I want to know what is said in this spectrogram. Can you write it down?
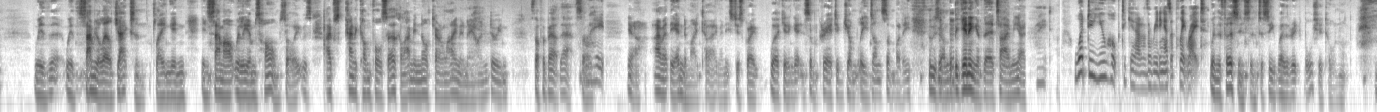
With uh, with Samuel L. Jackson playing in in Samm-Art Williams' home, so it was I've kind of come full circle. I'm in North Carolina now and doing stuff about that. So right. you know, I'm at the end of my time, and it's just great working and getting some creative jump leads on somebody who's on the beginning of their time. Yeah. Right. What do you hope to get out of the reading as a playwright? Well, in the first instance, to see whether it's bullshit or not.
